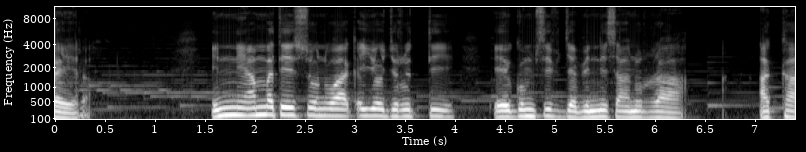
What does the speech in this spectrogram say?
ba'eera. Inni amma teessoon waaqayyoo jirutti eegumsiif jabinni isaanurraa akka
